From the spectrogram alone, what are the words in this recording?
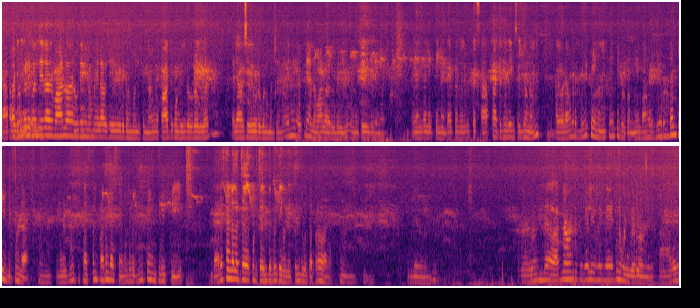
சாப்பாடு இவங்களுக்கு வந்து ஏதாவது வாழ்வாதார உதவி நம்ம ஏதாவது செய்து கொடுக்கணும்னு சொன்னாங்க பார்த்து கொண்டிருக்கிற உறவுகள் ஏதாவது செய்து கொடுக்கணும்னு சொன்னா என்ன எப்படி அந்த வாழ்வாதார உதவி கொஞ்சம் செய்து கொடுக்கணும்? எங்களுக்கு என்னென்னா இப்போ எங்களுக்கு இப்போ சாப்பாட்டுக்கு உதவி செய்யணும். அதோட அவங்களோட வீட்டையும் கொஞ்சம் திருப்பி கொடுக்கணும். இந்த அவங்களோட வீடு தான் திருப்பி ஃபுல்லாக எங்களுக்கு வீட்டு கஷ்டம் கடும் கஷ்டம் எங்களோட வீட்டையும் திருப்பி இந்த அரசாங்கத்தை கொடுத்த இந்த வீட்டையும் கொஞ்சம் திரும்பி கொடுத்தா பரவாயில்ல. வந்து அண்ணா வந்து இப்போ வேலைக்கு போய் எத்தனை மணிக்கு வருவாங்க? அவர்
